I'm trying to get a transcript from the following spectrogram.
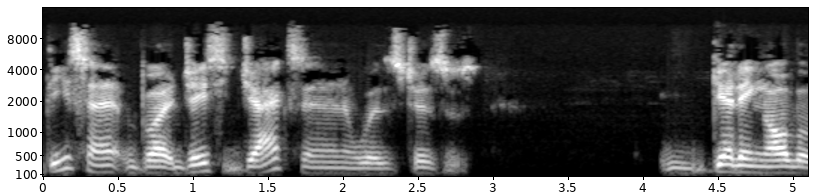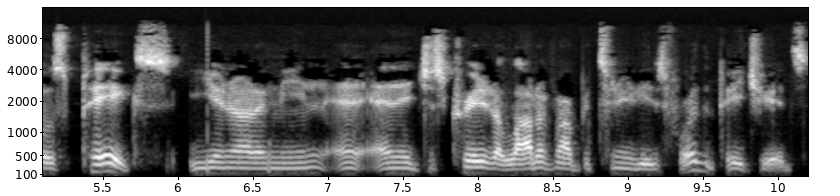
decent, but JC Jackson was just getting all those picks, you know what I mean? And and it just created a lot of opportunities for the Patriots.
